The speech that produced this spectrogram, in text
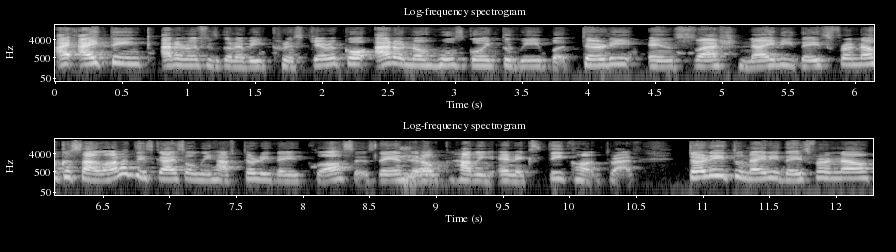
I, I think I don't know if it's gonna be Chris Jericho. I don't know who's going to be, but 30 and slash 90 days from now, because a lot of these guys only have 30 day clauses. They ended yeah. up having NXT contract. 30 to 90 days from now,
